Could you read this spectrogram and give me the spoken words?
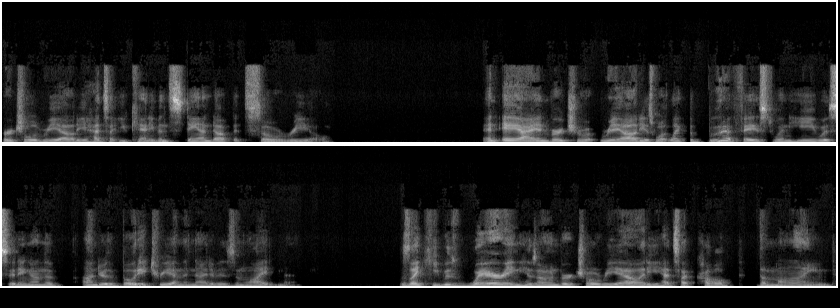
virtual reality headset, you can't even stand up. It's so real. And AI and virtual reality is what like the Buddha faced when he was sitting on the under the Bodhi tree on the night of his enlightenment. It was like he was wearing his own virtual reality headset called the mind,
